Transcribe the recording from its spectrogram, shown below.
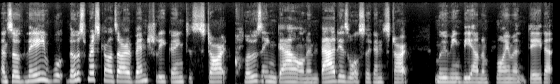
And so they w- those restaurants are eventually going to start closing down, and that is also going to start moving the unemployment data.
